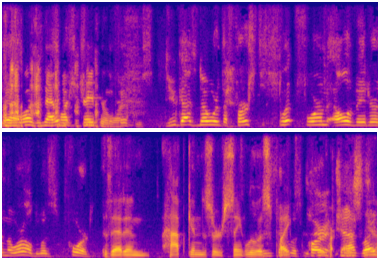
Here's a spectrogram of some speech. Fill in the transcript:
there wasn't that much paperwork. Do you guys know where the first slip form elevator in the world was poured? Is that in Hopkins or St. Louis St. Pike? Louis Park, Is there a test right,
